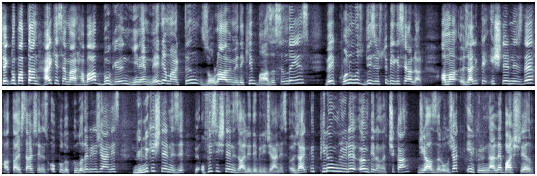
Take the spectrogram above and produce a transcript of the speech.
Teknopat'tan herkese merhaba. Bugün yine MediaMarkt'ın Zorlu AVM'deki mağazasındayız ve konumuz dizüstü bilgisayarlar. Ama özellikle işlerinizde hatta isterseniz okulda kullanabileceğiniz, günlük işlerinizi ve ofis işlerinizi halledebileceğiniz özellikle pil ömrüyle ön plana çıkan cihazlar olacak. İlk ürünlerle başlayalım.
